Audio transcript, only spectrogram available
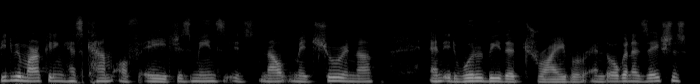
B2B marketing has come of age. This means it's now mature enough and it will be the driver and organizations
